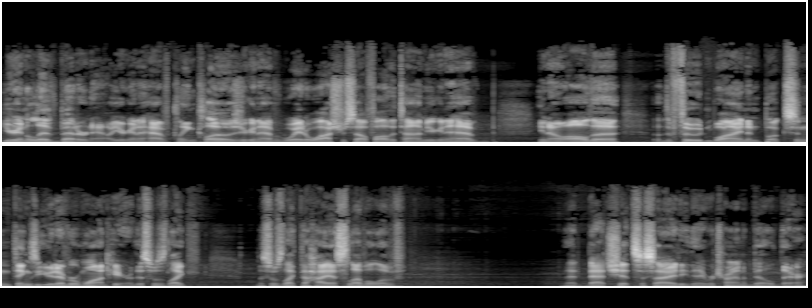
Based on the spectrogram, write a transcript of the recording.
you're going to live better now. You're going to have clean clothes. You're going to have a way to wash yourself all the time. You're going to have, you know, all the the food, and wine, and books and things that you'd ever want here. This was like this was like the highest level of that batshit society they were trying to build there.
